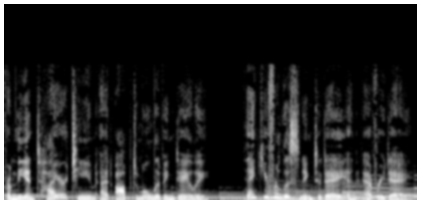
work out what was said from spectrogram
From the entire team at Optimal Living Daily, thank you for listening today and every day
